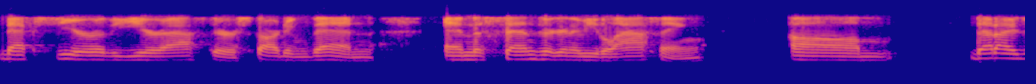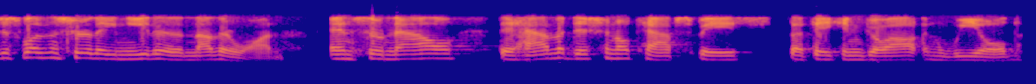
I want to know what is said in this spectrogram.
next year or the year after, starting then and the Sens are going to be laughing. Um, that I just wasn't sure they needed another one. And so now they have additional cap space that they can go out and wield.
